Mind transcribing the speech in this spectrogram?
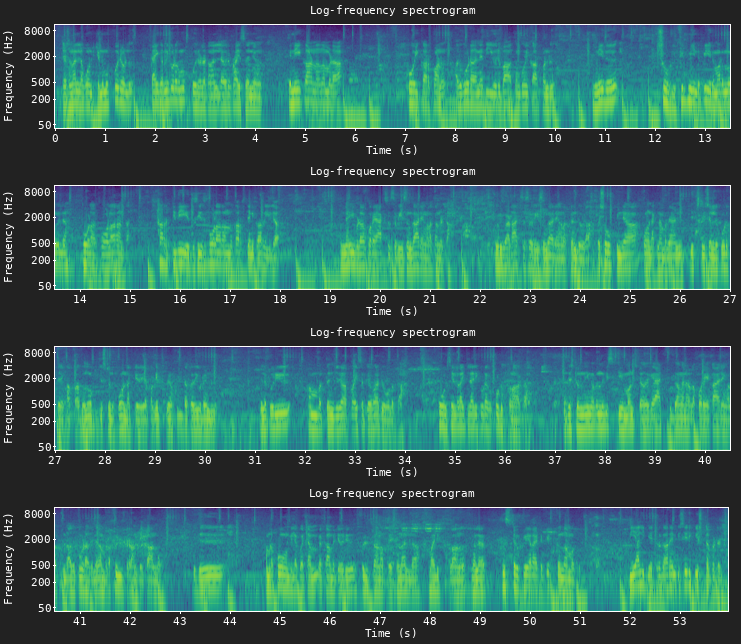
അത്യാവശ്യം നല്ല ക്വാണ്ടിറ്റി ഉണ്ട്. മുപ്പത് രൂപ ടൈഗറിന് കൂടെ മുപ്പത് രൂപ കേട്ടോ. നല്ല ഒരു പ്രൈസ് തന്നെയാണ്. പിന്നെ ഈ കാണുന്നത് നമ്മുടെ കോഴിക്കാർപ്പാണ്. അതുകൂടാതെ തന്നെ ഈ ഒരു ഭാഗത്തും കോഴിക്കാർപ്പുണ്ട്. പിന്നെ ഇത് ഷൂഹി മീന്റെ പേര് മറന്നുമില്ല പോളാർ പോളാറാണ് കേട്ടോ കറക്റ്റ് ഇത് ഏത് സൈസ് പോളാറാണെന്ന് കറക്റ്റ് എനിക്കറിയില്ല പിന്നെ ഇവിടെ കുറേ ആക്സസറീസും കാര്യങ്ങളൊക്കെ ഉണ്ട് കേട്ടോ ഒരുപാട് ആക്സസറീസും കാര്യങ്ങളൊക്കെ ഉണ്ട് ഇവിടെ. അപ്പോൾ ഷോപ്പിന്റെ കോൺടാക്ട് നമ്പർ ഞാൻ ഡിസ്ക്രിപ്ഷനിൽ കൊടുത്തേക്കാം. അപ്പോൾ അത് നോക്കി ജസ്റ്റ് ഒന്ന് കോൺടാക്ട് ചെയ്ത്. അപ്പോൾ ഗെറ്റ് ഫുഡൊക്കെ ഇവിടെ ഉണ്ട്. ഇതിനൊക്കെ ഒരു അമ്പത്തഞ്ച് രൂപ പ്രൈസൊക്കെ വരുള്ളൂ കേട്ടോ ഹോൾസെയിൽ റേറ്റിലായിരിക്കും ഇവിടെ കൊടുക്കണം കേട്ടോ. ജസ്റ്റ് ഒന്ന് നിങ്ങളൊന്ന് വിസിറ്റ് ചെയ്യുമ്പോൾ മനസ്സിലാവും. അതൊക്കെ ആറ്റ് ഫുഡ് അങ്ങനെയുള്ള കുറേ കാര്യങ്ങളൊക്കെ ഉണ്ട്. അത് കൂടാതെ തന്നെ നമ്മുടെ ഫിൽറ്ററാണ് ഈ കാണുന്നത്. ഇത് നമ്മുടെ പോണ്ടിലൊക്കെ വെച്ചാൽ വെക്കാൻ പറ്റിയ ഒരു ഫിൽറ്ററാണ് അത്യാവശ്യം നല്ല വലിപ്പമാണ് നല്ല ക്രിസ്റ്റൽ ക്ലിയർ ആയിട്ട് കിട്ടും നമുക്ക്. ഈ അലിഗേറ്റർ കാർ എനിക്ക് ശരിക്കും ഇഷ്ടപ്പെട്ടിട്ട്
